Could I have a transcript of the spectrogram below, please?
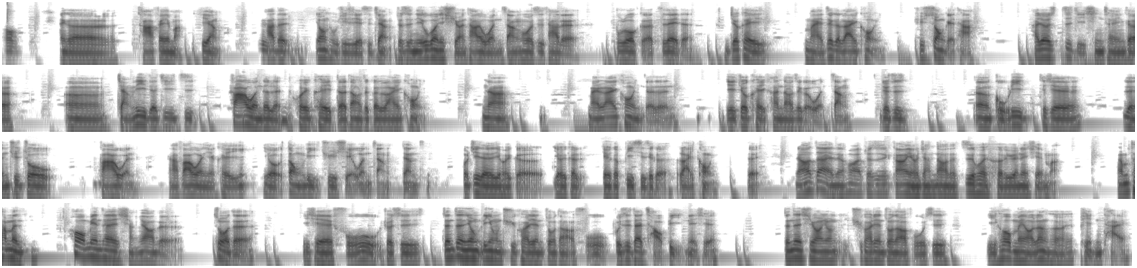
哦，那个咖啡嘛，这样，嗯。它的用途其实也是这样，就是你如果你喜欢他的文章或者是他的部落格之类的，你就可以买这个 Litecoin 去送给他，他就自己形成一个呃奖励的机制，发文的人会可以得到这个 Litecoin，那买 Litecoin 的人也就可以看到这个文章，就是呃鼓励这些人去做发文，然后发文也可以有动力去写文章，这样子。我记得有一个有一个有一个币是这个 Litecoin，对，然后再来的话就是刚刚有讲到的智慧合约那些嘛，那么他们后面在想要的做的一些服务，就是真正用利用区块链做到的服务，不是在炒币那些。真正希望用区块链做到的服务是，以后没有任何平台，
